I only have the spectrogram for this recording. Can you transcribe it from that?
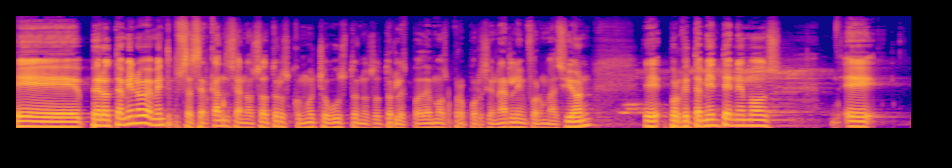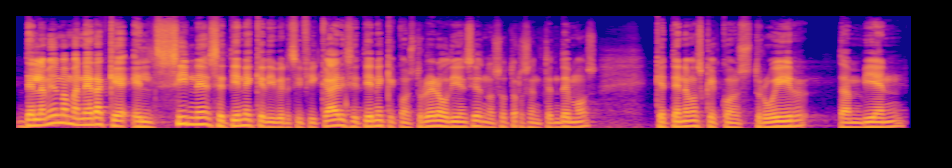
Eh, pero también, obviamente, pues acercándose a nosotros, con mucho gusto, nosotros les podemos proporcionar la información, eh, porque también tenemos, eh, de la misma manera que el cine se tiene que diversificar y se tiene que construir audiencias, nosotros entendemos que tenemos que construir también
